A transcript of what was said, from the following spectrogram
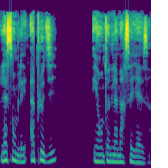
L'Assemblée applaudit et entonne la Marseillaise.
